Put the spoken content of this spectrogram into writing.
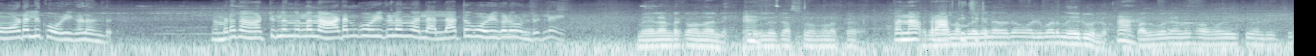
മോഡൽ കോഴികളുണ്ട്. നമ്മുടെ നാട്ടിൽ നിന്നുള്ള നാടൻ കോഴികളൊന്നും അല്ല അല്ലാത്ത കോഴികളും ഉണ്ട് അല്ലേ? മേലാണ്ടൊക്കെ വന്നാലേ എന്തെങ്കിലും അസുഖങ്ങളൊക്കെ നമ്മളിങ്ങനെ ഒരു വഴിപാട് നേരുമല്ലോ അപ്പൊ അതുപോലെയാണ് ഭഗവതിക്ക് വേണ്ടിയിട്ട്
